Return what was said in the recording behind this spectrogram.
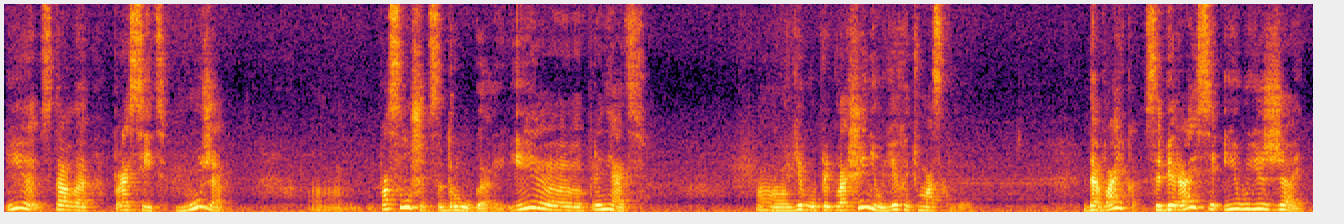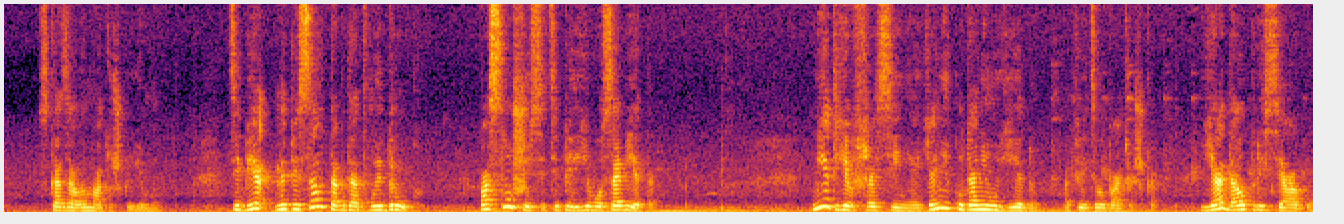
и стала просить мужа э, послушаться друга и принять его приглашение уехать в Москву. «Давай-ка, собирайся и уезжай», — сказала матушка ему. «Тебе написал тогда твой друг?» Послушайся теперь его совета. Нет, Евфросиния, я никуда не уеду, ответил батюшка. Я дал присягу.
